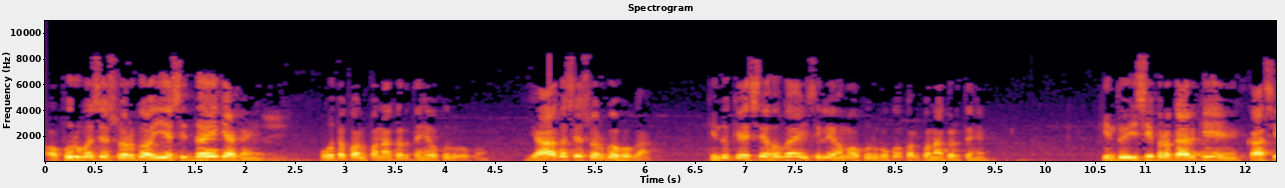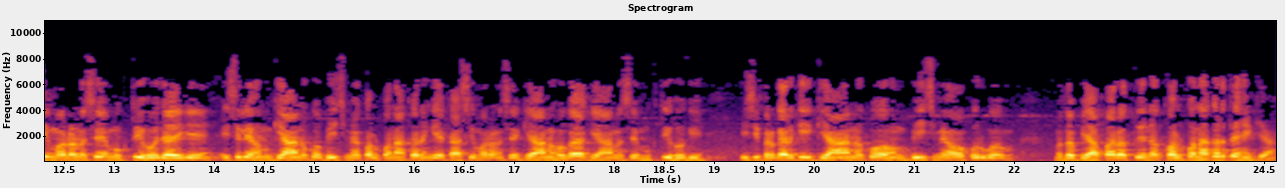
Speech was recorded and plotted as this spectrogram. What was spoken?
अपूर्व से स्वर्ग ये सिद्ध है क्या कहीं? वो तो कल्पना करते हैं अपूर्व को। याग से स्वर्ग होगा किंतु कैसे होगा? इसलिए हम अपूर्व को कल्पना करते हैं। किंतु इसी प्रकार की काशी मरण से मुक्ति हो जाएगी इसलिए हम ज्ञान को बीच में कल्पना करेंगे। काशी मरण से ज्ञान होगा ज्ञान से मुक्ति होगी। इसी प्रकार की ज्ञान को हम बीच में अपूर्व मतलब व्यापार कल्पना करते हैं क्या?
